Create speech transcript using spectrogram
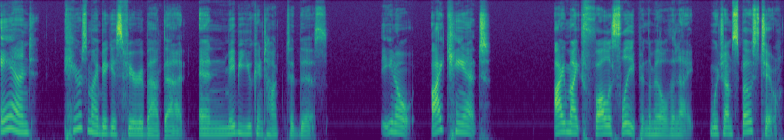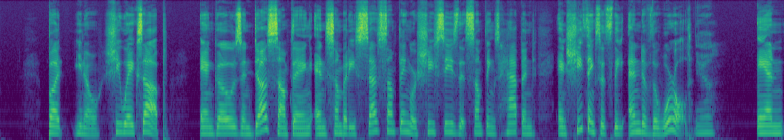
And here's my biggest fear about that. And maybe you can talk to this. You know, I can't, I might fall asleep in the middle of the night, which I'm supposed to. But, you know, she wakes up and goes and does something, and somebody says something, or she sees that something's happened, and she thinks it's the end of the world. yeah And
